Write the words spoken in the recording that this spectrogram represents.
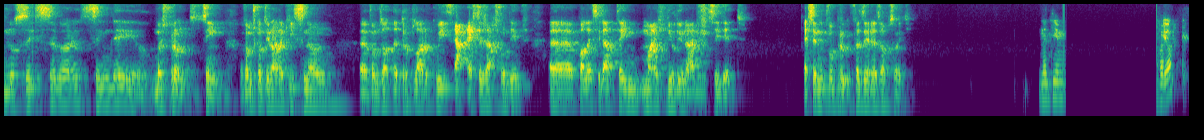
Não sei se agora se ainda é ele, mas pronto, sim, vamos continuar aqui, senão uh, vamos atropelar o quiz. Ah, esta já respondemos. Uh, qual é a cidade que tem mais bilionários residentes? Esta nem vou fazer as opções. Não tinha. Nova York?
